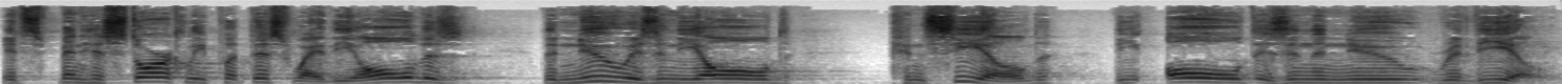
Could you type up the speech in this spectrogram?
It's been historically put this way. The old is, the new is in the old concealed. The old is in the new revealed.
